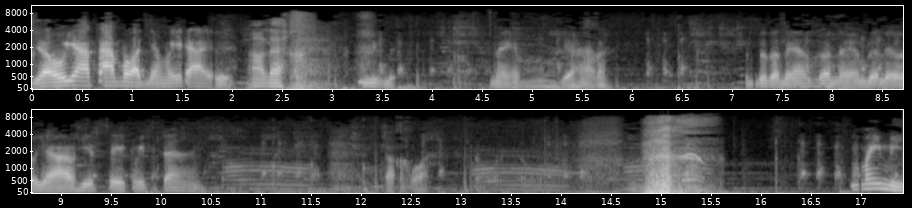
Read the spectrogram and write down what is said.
เดี๋ยวยาตาบอดยังไม่ได้เลยอ้าวแล้วรีบเลยไหนครับเดี๋ยวหากันผมดูตอนนี้ก็ไหนเร็วๆยาพิษเสกไม่ได้ตาบอดตาบอดตาบอดไม่มี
